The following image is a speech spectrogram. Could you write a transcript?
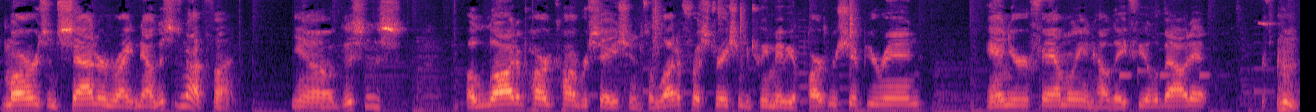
Mars and Saturn right now. This is not fun. You know, this is a lot of hard conversations, a lot of frustration between maybe a partnership you're in and your family and how they feel about it.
